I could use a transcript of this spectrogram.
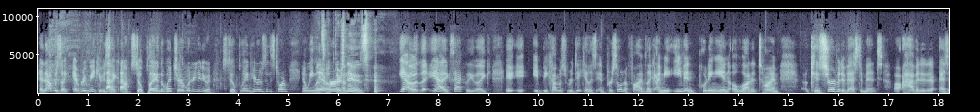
And that was like every week. It was like, I'm still playing The Witcher. What are you doing? Still playing Heroes of the Storm. And we Let's never. Hope there's news. yeah yeah exactly. Like it, it, it becomes ridiculous. And persona 5 like i mean even putting in a lot of time conservative estimates uh, have it as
